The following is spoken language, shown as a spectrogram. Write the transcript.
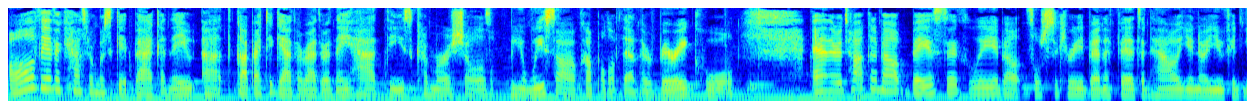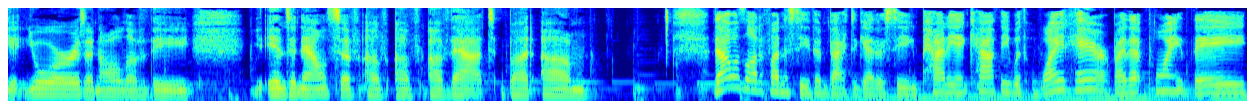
all of the other cast members get back and they uh, got back together rather, and they had these commercials. You know, we saw a couple of them. They're very cool, and they're talking about basically about Social Security benefits and how you know you could get yours and all of the ins and outs of of of, of that, but. um that was a lot of fun to see them back together, seeing Patty and Kathy with white hair. By that point, they,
